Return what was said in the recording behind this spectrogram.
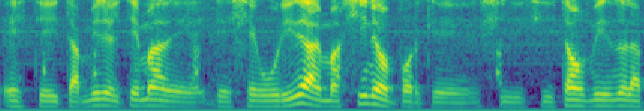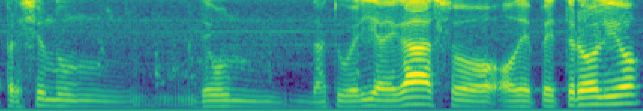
este, y también el tema de, seguridad, imagino, porque si, estamos midiendo la presión de, una tubería de gas o de petróleo,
